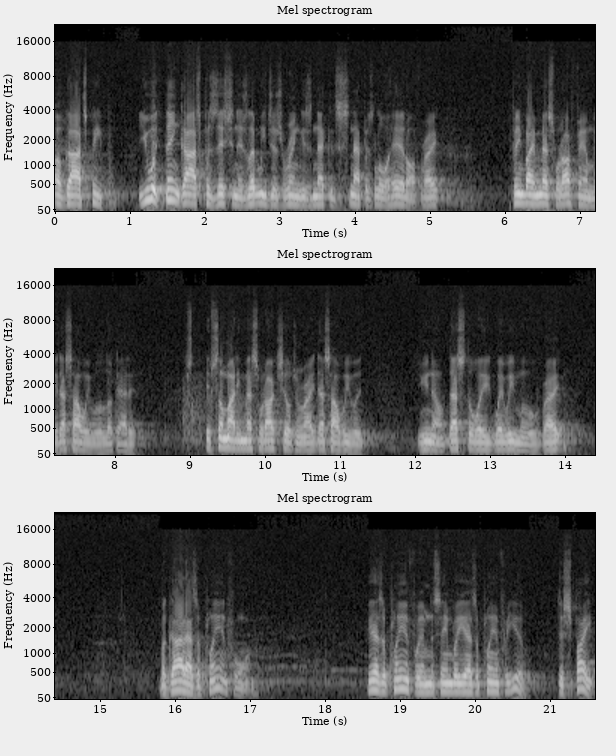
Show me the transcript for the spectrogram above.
of God's people. You would think God's position is let me just wring his neck and snap his little head off, right? If anybody mess with our family, that's how we would look at it if somebody messed with our children, right, that's how we would, you know, that's the way, way we move, right? But God has a plan for him. He has a plan for him the same way he has a plan for you, despite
